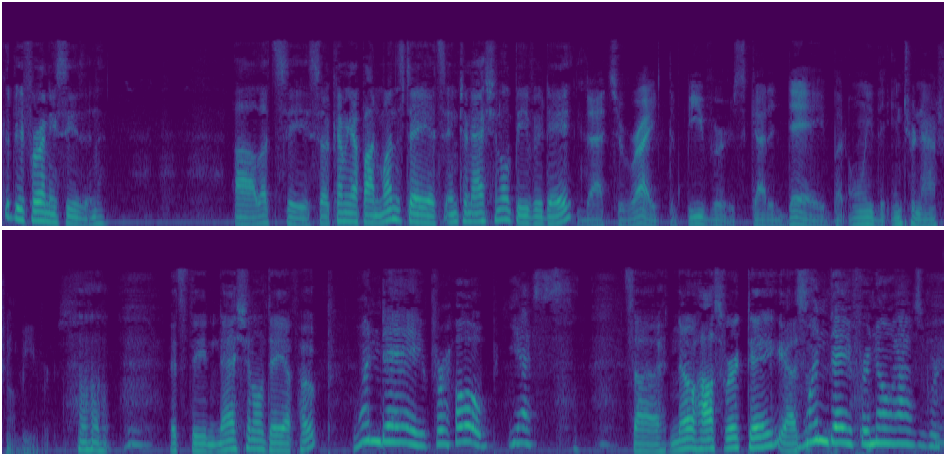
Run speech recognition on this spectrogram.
Could be for any season. Uh, let's see. So coming up on Wednesday, it's International Beaver Day. That's right. The beavers got a day, but only the international beavers. It's the National Day of Hope. One day for hope. Yes. It's uh, no housework day. Yes. One day for no housework.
